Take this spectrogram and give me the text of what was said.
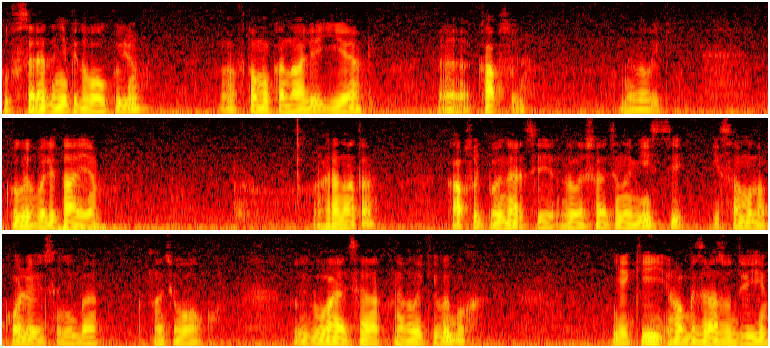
Тут всередині під голкою, е, в тому каналі є е, капсуль невеликий. Коли вилітає граната, капсуль по інерції залишається на місці і самонаколюється ніби на цю голку. Тут відбувається невеликий вибух, який робить зразу дві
